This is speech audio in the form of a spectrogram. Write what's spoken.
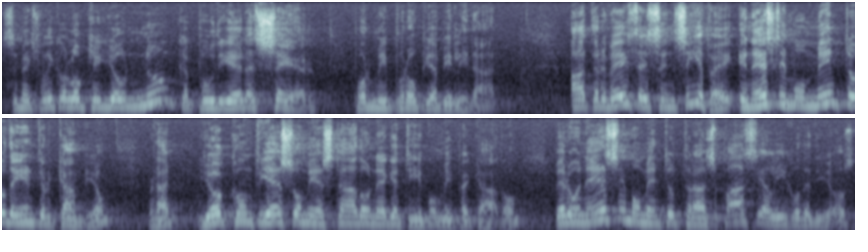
si me explico, lo que yo nunca pudiera ser por mi propia habilidad a través de sencilla fe, en este momento de intercambio. Yo confieso mi estado negativo, mi pecado, pero en ese momento traspase al Hijo de Dios,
